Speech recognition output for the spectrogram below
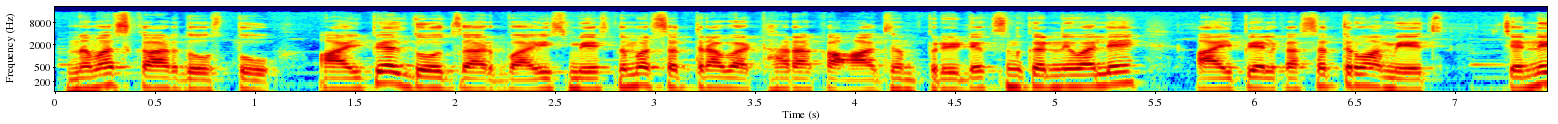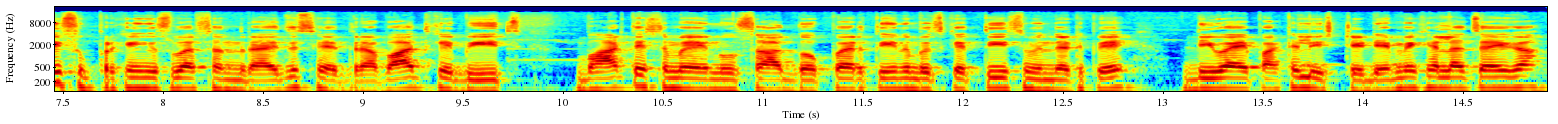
नमस्कार दोस्तों आईपीएल 2022 मैच नंबर 17 व 18 का आज हम प्रिडिक्शन करने वाले आईपीएल का सत्रहवा मैच चेन्नई सुपर किंग्स व सनराइजर्स हैदराबाद के बीच भारतीय समय अनुसार दोपहर तीन बज के तीस मिनट पे डीवाई पाटिल स्टेडियम में खेला जाएगा।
